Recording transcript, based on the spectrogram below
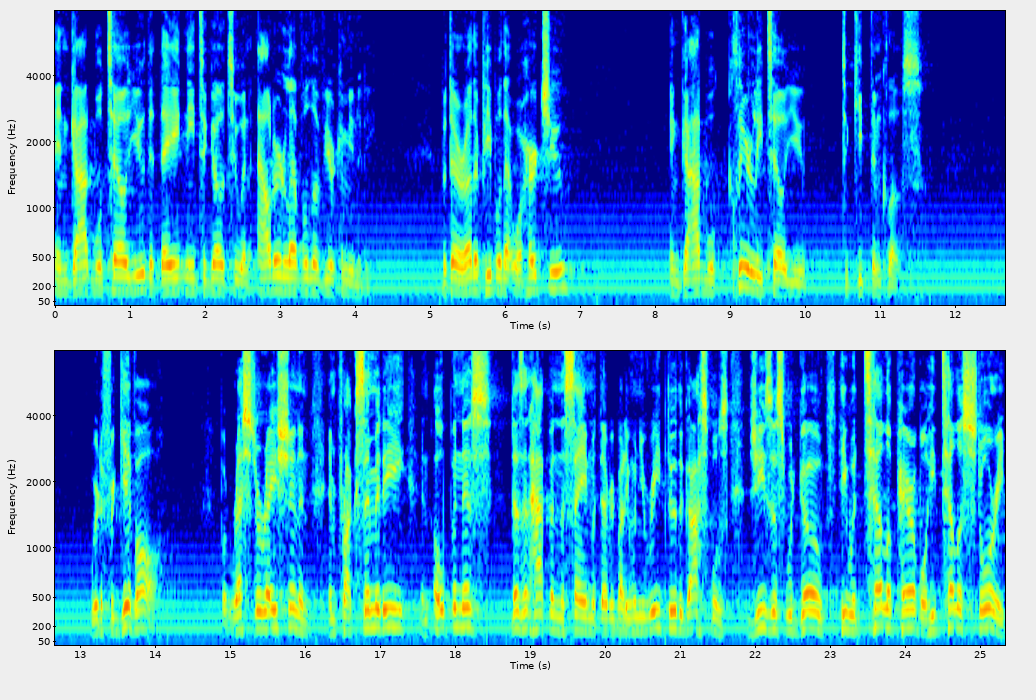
and God will tell you that they need to go to an outer level of your community. But there are other people that will hurt you, and God will clearly tell you to keep them close. We're to forgive all, but restoration and, and proximity and openness doesn't happen the same with everybody. When you read through the Gospels, Jesus would go, he would tell a parable, he'd tell a story,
